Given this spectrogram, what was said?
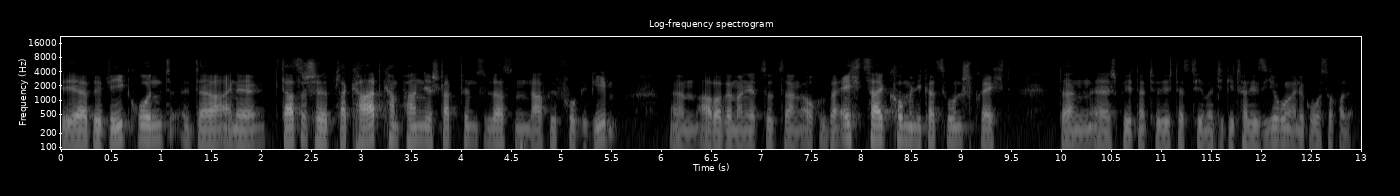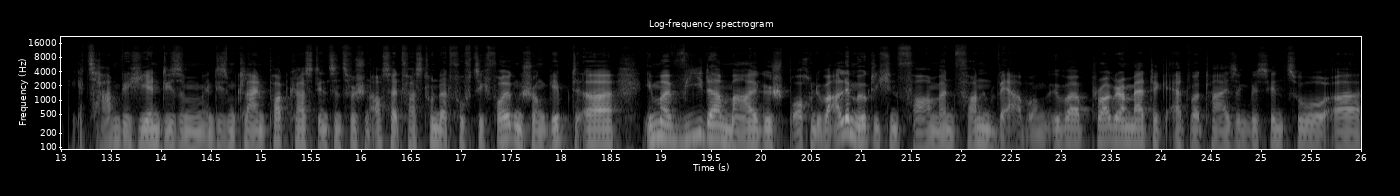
der Beweggrund, da eine klassische Plakatkampagne stattfinden zu lassen, nach wie vor gegeben. Ähm, aber wenn man jetzt sozusagen auch über Echtzeitkommunikation spricht, dann äh, spielt natürlich das Thema Digitalisierung eine große Rolle. Jetzt haben wir hier in diesem, in diesem kleinen Podcast, den es inzwischen auch seit fast 150 Folgen schon gibt, äh, immer wieder mal gesprochen über alle möglichen Formen von Werbung, über Programmatic Advertising bis hin zu äh,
